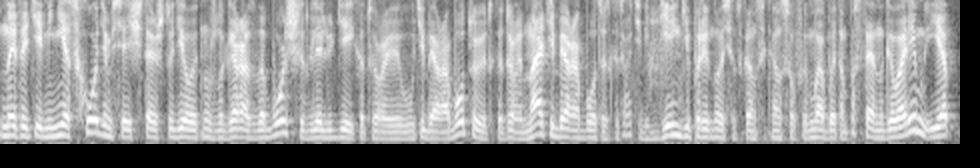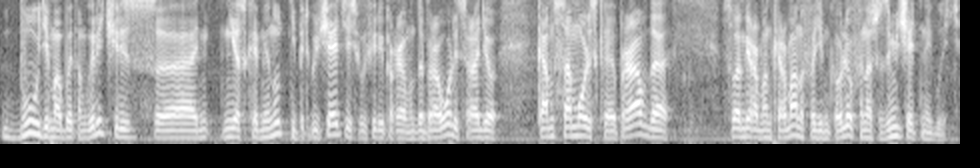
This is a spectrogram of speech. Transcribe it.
на этой теме не сходимся. Я считаю, что делать нужно гораздо больше для людей, которые у тебя работают, которые на тебя работают, которые тебе деньги приносят, в конце концов. И мы об этом постоянно говорим. И будем об этом говорить через э, несколько минут. Не переключайтесь. В эфире программа «Доброволец», радио «Комсомольская правда». С вами Роман Карманов, Вадим Ковлев и наши замечательные гости.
